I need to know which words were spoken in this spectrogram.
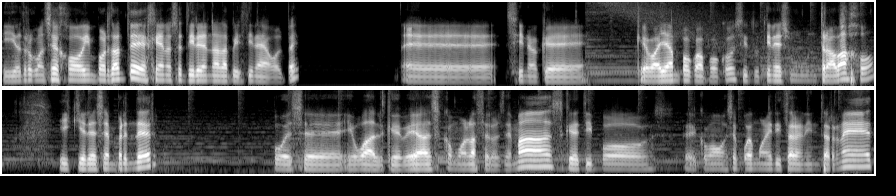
Y otro consejo importante es que no se tiren a la piscina de golpe, eh, sino que, que, vayan poco a poco. Si tú tienes un trabajo y quieres emprender, pues eh, igual, que veas cómo lo hacen los demás, qué tipos, eh, cómo se puede monetizar en Internet,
